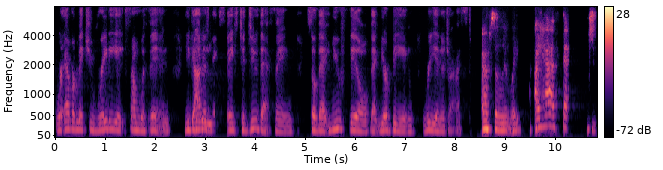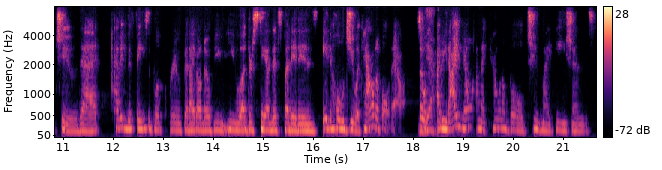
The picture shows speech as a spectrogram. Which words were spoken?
wherever makes you radiate from within. You got to mm-hmm. make space to do that thing so that you feel that you're being re energized. Absolutely. I have found too that having the Facebook group, and I don't know if you you understand this, but it is it holds you accountable now. So yeah. I mean, I know I'm accountable to my patients.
